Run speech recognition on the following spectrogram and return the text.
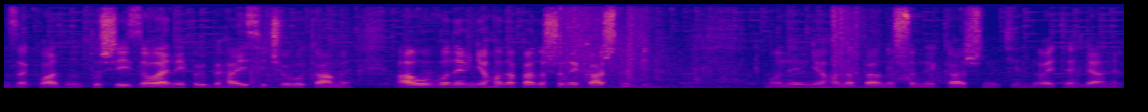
закладено. Тут ще й зелений прибігає з чоловіками. Але вони в нього, напевно, що не качнуті. Вони в нього, напевно, що не качнуті. Давайте глянемо.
